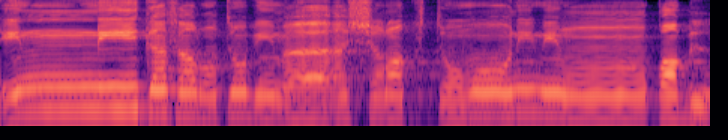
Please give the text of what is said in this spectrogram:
إني كفرت بما أشركتمون من قبل.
